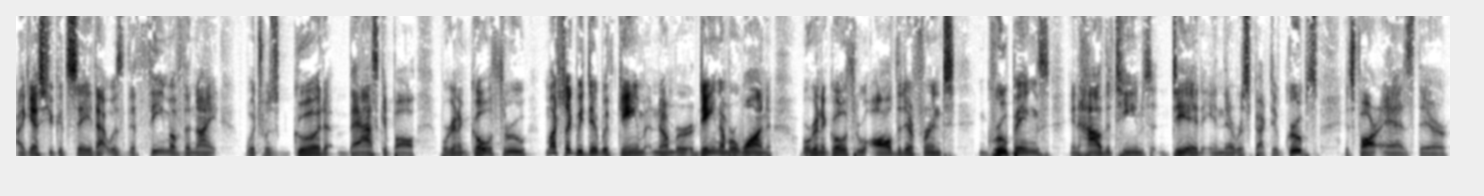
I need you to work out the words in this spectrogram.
I guess you could say that was the theme of the night, which was good basketball. We're going to go through, much like we did with game number, day number one, we're going to go through all the different groupings and how the teams did in their respective groups as far as their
